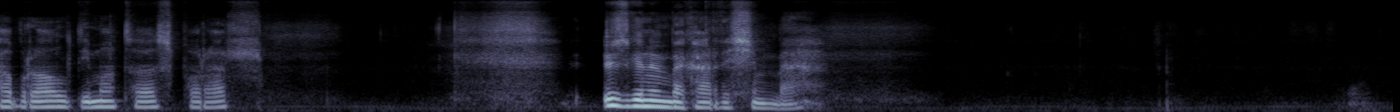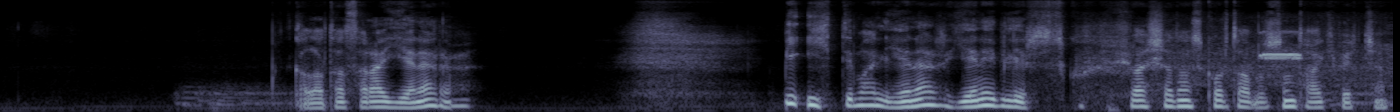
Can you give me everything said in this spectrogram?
Cabral, Dimata, Sporar. Üzgünüm be kardeşim be. Galatasaray yener mi? Bir ihtimal yener, yenebilir. Şu aşağıdan skor tablosunu takip edeceğim.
